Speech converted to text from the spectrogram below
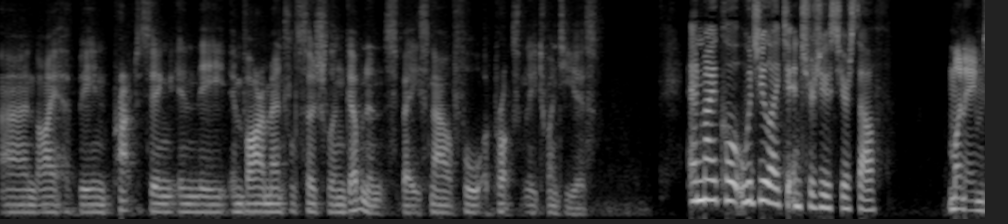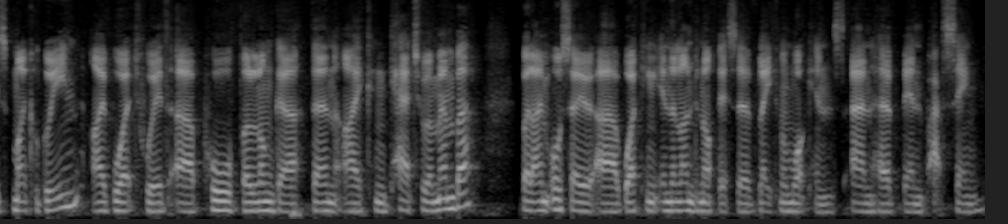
And I have been practicing in the environmental, social, and governance space now for approximately 20 years. And Michael, would you like to introduce yourself? My name's Michael Green. I've worked with uh, Paul for longer than I can care to remember, but I'm also uh, working in the London office of Latham and Watkins and have been practicing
